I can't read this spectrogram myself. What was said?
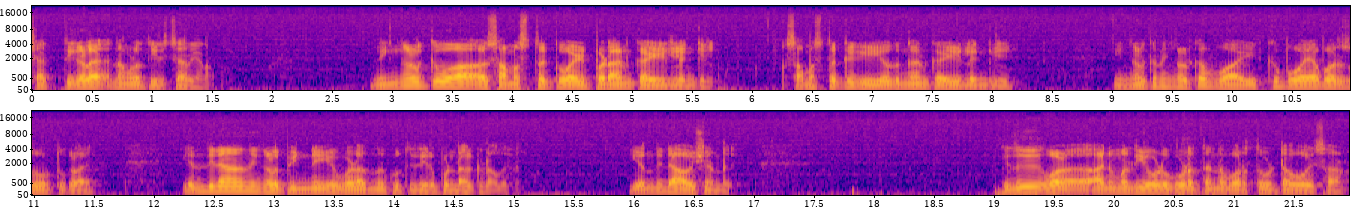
ശക്തികളെ നമ്മൾ തിരിച്ചറിയണം. നിങ്ങൾക്ക് സമസ്തക്ക് വഴിപ്പെടാൻ കഴിയില്ലെങ്കിൽ സമസ്തക്ക് കീഴൊതുങ്ങാൻ കഴിയില്ലെങ്കിൽ നിങ്ങൾക്ക് നിങ്ങൾക്ക് വഴിക്ക് പോയാൽ പോലെ സുഹൃത്തുക്കളെ. എന്തിനാണ് നിങ്ങൾ പിന്നെയും ഇവിടെ നിന്ന് കുത്തിത്തിരിപ്പുണ്ടാക്കുന്നത് എന്തിന്റെ ആവശ്യമുണ്ട് ഇത് അനുമതിയോടുകൂടെ തന്നെ പുറത്തുവിട്ട വോയിസാണ്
